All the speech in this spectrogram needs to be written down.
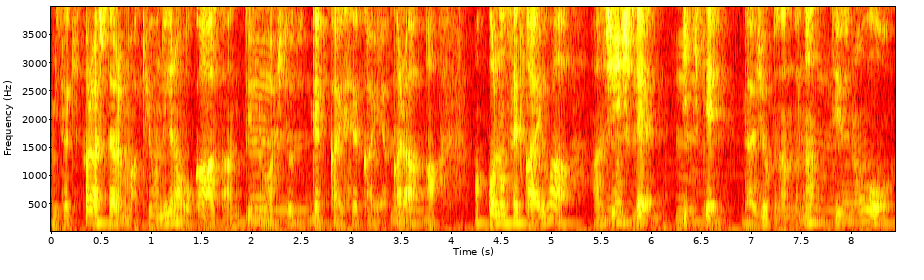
美咲からしたらまあ基本的にはお母さんっていうのが一うん。つでっかい世界やから、うん。あまあこの世界は安心してうん生きて大丈夫なんだなっていうのを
